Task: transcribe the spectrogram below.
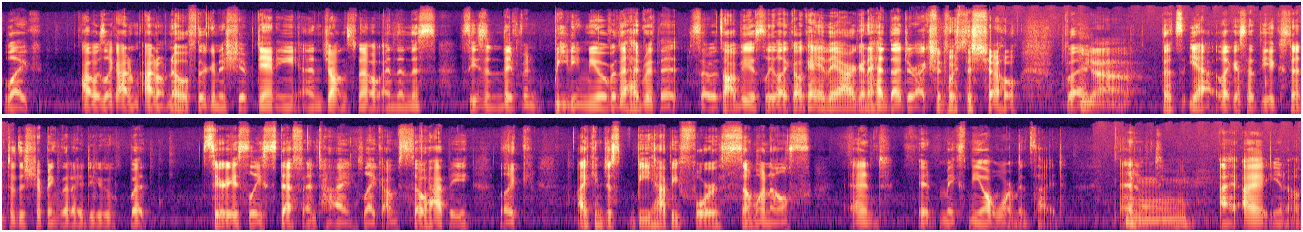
like I was like I don't I don't know if they're gonna ship Dany and Jon Snow, and then this season they've been beating me over the head with it, so it's obviously like okay they are gonna head that direction with the show, but Yeah, that's yeah, like I said, the extent of the shipping that I do. But seriously, Stef and Ty, like I'm so happy. Like I can just be happy for someone else, and it makes me all warm inside. And Aw. I, I, you know,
